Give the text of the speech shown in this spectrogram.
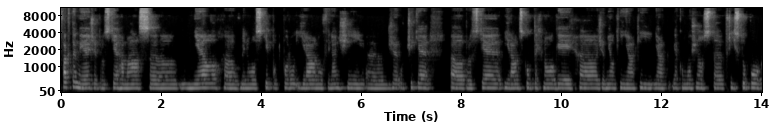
Faktem je, že prostě Hamas eh, měl eh, v minulosti podporu Iránu finanční, eh, že určitě prostě iránskou technologii, že měl k ní nějaký, nějak, jako možnost přístupu.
